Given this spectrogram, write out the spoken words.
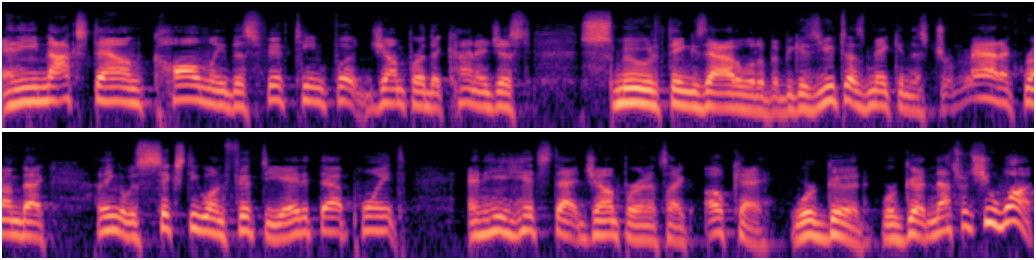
And he knocks down calmly this 15 foot jumper that kind of just smoothed things out a little bit because Utah's making this dramatic run back. I think it was 61 58 at that point, And he hits that jumper, and it's like, okay, we're good. We're good. And that's what you want.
